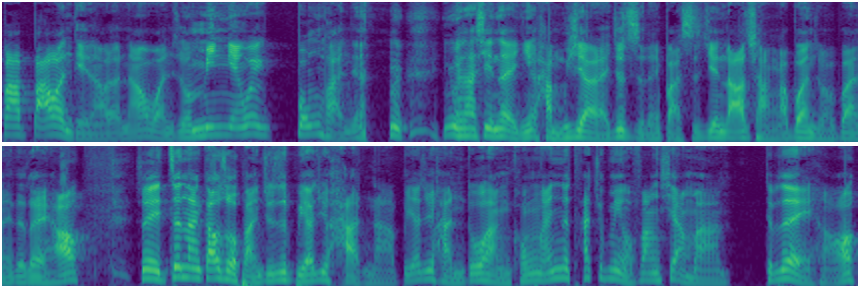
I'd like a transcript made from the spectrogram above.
八八万点好了，然后晚说明年会崩盘这样，因为他现在已经喊不下来，就只能把时间拉长啊，不然怎么办呢？对不对？好，所以震荡高手盘就是不要去喊呐，不要去喊多喊空啊，那他就没有方向嘛，对不对？好，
